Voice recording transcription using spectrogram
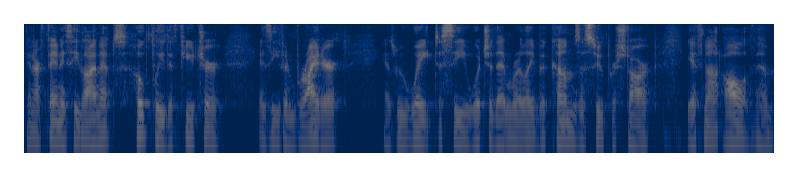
in our fantasy lineups. Hopefully, the future is even brighter as we wait to see which of them really becomes a superstar, if not all of them.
